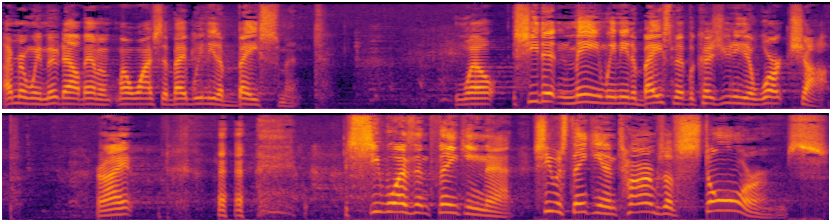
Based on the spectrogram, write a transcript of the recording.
I remember when we moved to Alabama, my wife said, babe, we need a basement. Well, she didn't mean we need a basement because you need a workshop. Right? she wasn't thinking that. She was thinking in terms of storms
